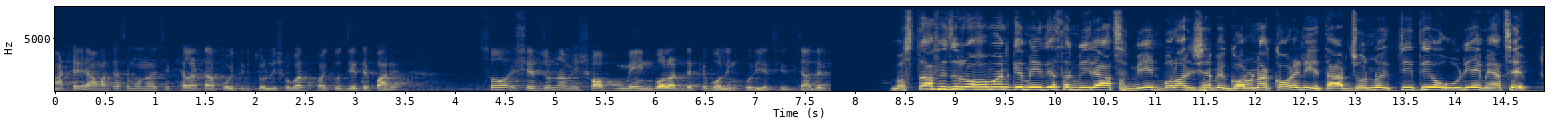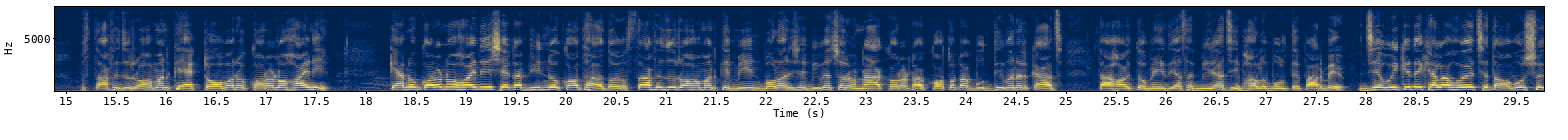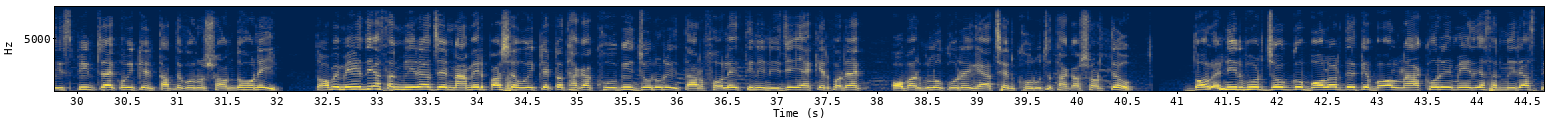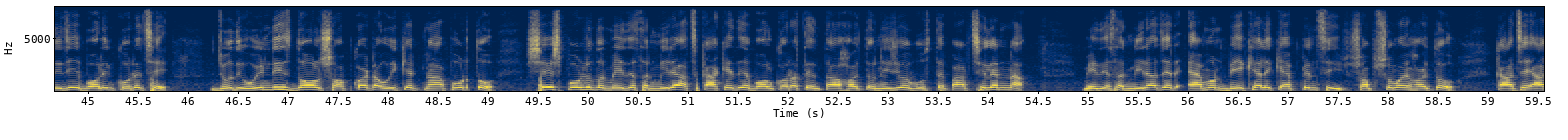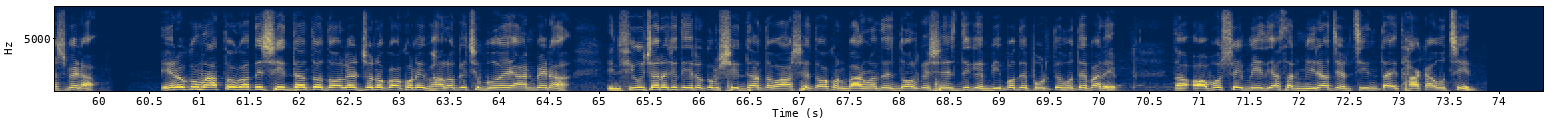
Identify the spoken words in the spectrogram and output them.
মাঠে আমার কাছে মনে হয়েছে খেলাটা পঁয়ত্রিশ, চল্লিশ ওভার হয়তো যেতে পারে। সো সের জন্য আমি সব মেইন বলারদেরকে বোলিং করিয়েছি, যাদের মোস্তাফিজুর রহমানকে মেহেদি হাসান মিরাজ মেইন বলার হিসেবে গণনা করেনি, তার জন্যই তৃতীয় ওডিআই ম্যাচে মুস্তাফিজুর রহমানকে একটা ওভারও করানো হয়নি। কেন করানো হয়নি সেটা ভিন্ন কথা। তবে মোস্তাফিজুর রহমানকে মেন বোলার হিসেবে বিবেচনা না করাটা কতটা বুদ্ধিমানের কাজ, তা হয়তো মেহেদি হাসান মিরাজই ভালো বলতে পারবে। যে উইকেটে খেলা হয়েছে তা অবশ্যই স্পিন ট্র্যাক উইকেট তাতে কোনো সন্দেহ নেই। তবে মেহেদি হাসান মিরাজের নামের পাশে উইকেটটা থাকা খুবই জরুরি, তার ফলে তিনি নিজেই একের পর এক ওভারগুলো করে গেছেন খরুচে থাকা সত্ত্বেও। দলে নির্ভরযোগ্য বোলারদেরকে বল না করে মেহেদি হাসান মিরাজ নিজেই বোলিং করেছে। যদি উইন্ডিজ দল সব কয়টা উইকেট না পড়তো, শেষ পর্যন্ত মেহেদি হাসান মিরাজ কাকে দিয়ে বল করাতেন তা হয়তো নিজেও বুঝতে পারছিলেন না। মেহেদি হাসান মিরাজের এমন বেখেয়ালি ক্যাপ্টেন্সি সবসময় হয়তো কাজে আসবে না। এরকম আত্মঘাতী সিদ্ধান্ত দলের জন্য কখনোই ভালো কিছু বয়ে আনবে না। ইন ফিউচারে যদি এরকম সিদ্ধান্ত আসে, তখন বাংলাদেশ দলকে শেষ দিকে বিপদে পড়তে হতে পারে। তা অবশ্যই মেহেদি হাসান মিরাজের চিন্তায় থাকা উচিত।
